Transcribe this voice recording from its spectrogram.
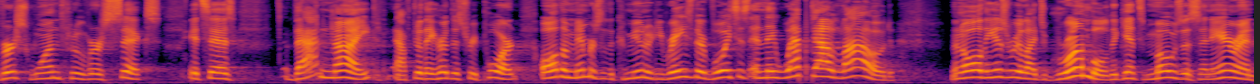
verse 1 through verse 6, it says, that night, after they heard this report, all the members of the community raised their voices and they wept out loud then all the Israelites grumbled against Moses and Aaron,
